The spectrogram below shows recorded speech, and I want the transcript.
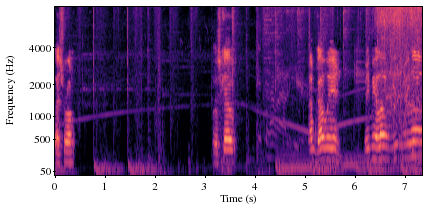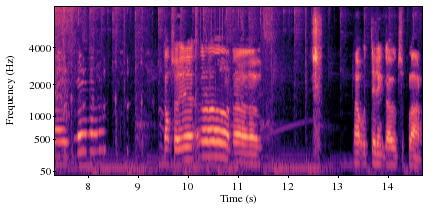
Let's run. Let's go. I'm going. Leave me alone. Leave me alone. Cops are here. Oh no. That didn't go to plan.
